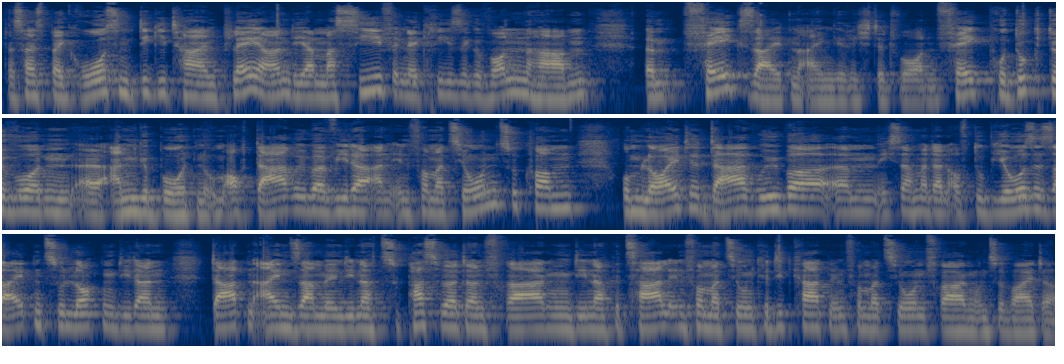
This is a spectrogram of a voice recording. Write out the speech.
das heißt bei großen digitalen Playern, die ja massiv in der Krise gewonnen haben, ähm, Fake-Seiten eingerichtet worden. Fake-Produkte wurden äh, angeboten, um auch darüber wieder an Informationen zu kommen, um Leute darüber, ich sag mal, dann auf dubiose Seiten zu locken, die dann Daten einsammeln, die nach Passwörtern fragen, die nach Bezahlinformationen, Kreditkarteninformationen fragen und so weiter.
